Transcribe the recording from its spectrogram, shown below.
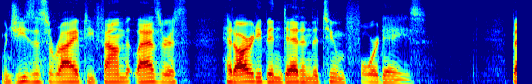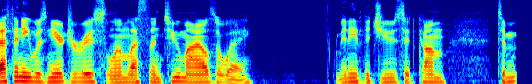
When Jesus arrived, he found that Lazarus had already been dead in the tomb four days. Bethany was near Jerusalem, less than two miles away. Many of the Jews had come to,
